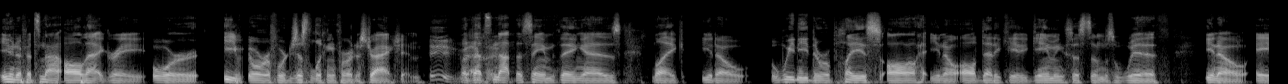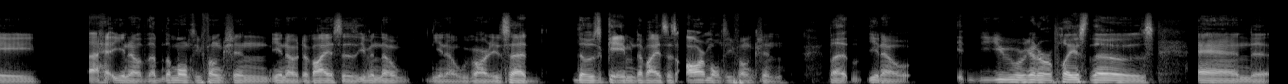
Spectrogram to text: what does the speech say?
even if it's not all that great, or or if we're just looking for a distraction. But that's not the same thing as like you know we need to replace all you know all dedicated gaming systems with you know a, a you know the the multifunction you know devices. Even though you know we've already said those game devices are multifunction, but you know you were going to replace those and uh,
